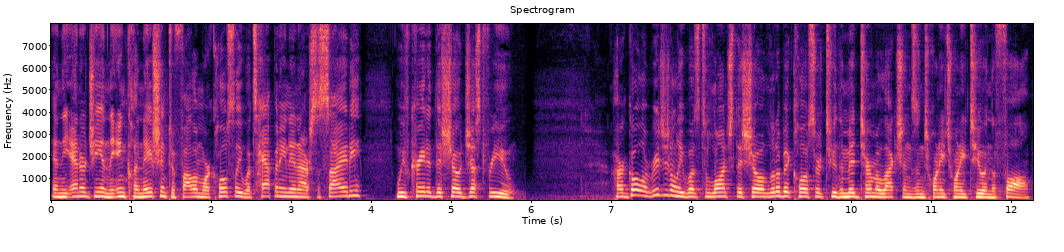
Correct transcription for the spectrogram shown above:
and the energy and the inclination to follow more closely what's happening in our society. We've created this show just for you. Our goal originally was to launch this show a little bit closer to the midterm elections in 2022 in the fall.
